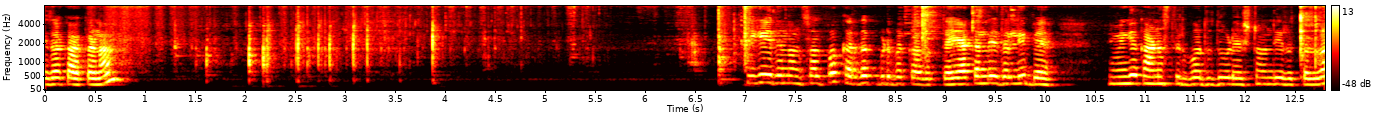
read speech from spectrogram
ಇದಕ್ಕೆ ಹಾಕೋಣ. ಹೀಗೆ ಇದನ್ನು ಒಂದು ಸ್ವಲ್ಪ ಕರ್ದಕ್ಕೆ ಬಿಡಬೇಕಾಗುತ್ತೆ. ಯಾಕಂದರೆ ಇದರಲ್ಲಿ ಬೆ ನಿಮಗೆ ಕಾಣಿಸ್ತಿರ್ಬೋದು ಧೂಳು ಎಷ್ಟೊಂದು ಇರುತ್ತಲ್ವ?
